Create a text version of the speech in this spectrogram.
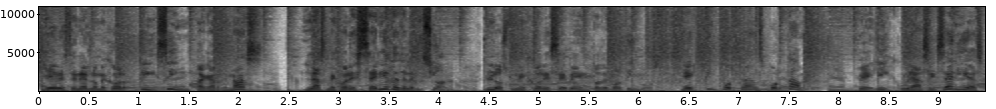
¿Quieres tener lo mejor y sin pagar de más? Las mejores series de televisión, los mejores eventos deportivos, equipo transportable, películas y series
